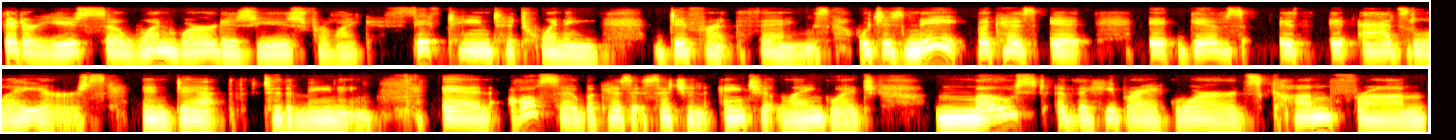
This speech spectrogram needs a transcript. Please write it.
that are used. So one word is used for like 15 to 20 different things, which is neat because it it gives it, it adds layers and depth to the meaning. And also because it's such an ancient language, most of the Hebraic words come from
